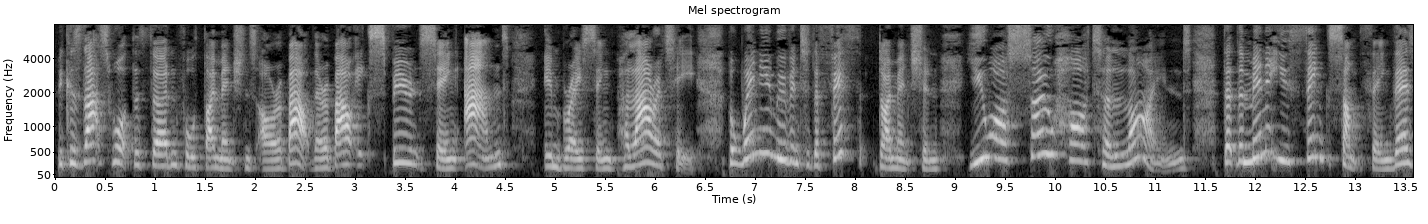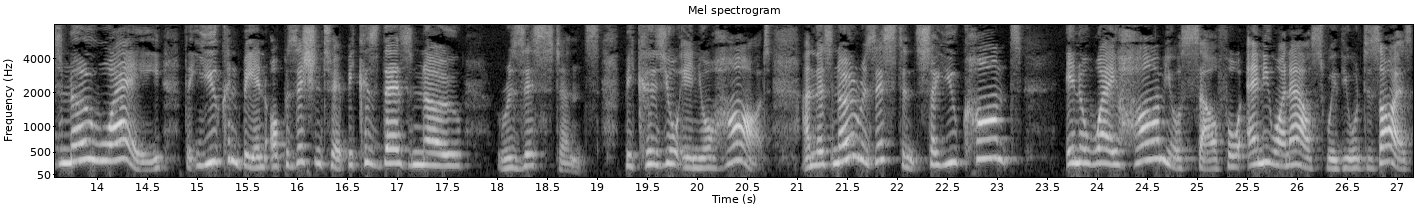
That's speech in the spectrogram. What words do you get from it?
because that's what the third and fourth dimensions are about. They're about experiencing and embracing polarity. But when you move into the fifth dimension, you are so heart aligned that the minute you think something, there's no way that you can be in opposition to it because there's no resistance because you're in your heart and there's no resistance. So you can't in a way harm yourself or anyone else with your desires.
